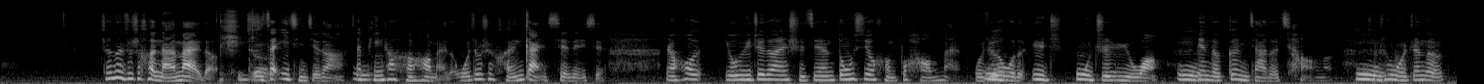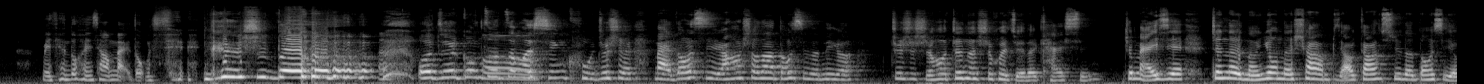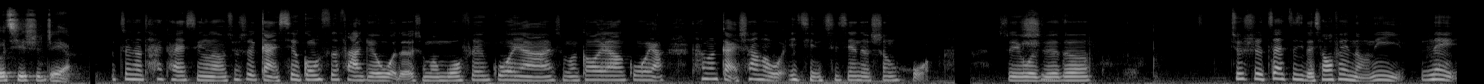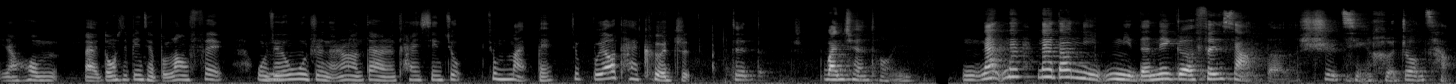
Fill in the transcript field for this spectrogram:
真的就是很难买的，就是在疫情阶段啊，在平常很好买的。我就是很感谢那些。然后，由于这段时间东西又很不好买，我觉得我的物质物质欲望变得更加的强了。就是我真的每天都很想买东西。是的，我觉得工作这么辛苦，就是买东西，然后收到东西的那个就是时候，真的是会觉得开心。就买一些真的能用得上、比较刚需的东西，尤其是这样，真的太开心了。就是感谢公司发给我的什么摩飞锅呀、什么高压锅呀，他们改善了我疫情期间的生活。所以我觉得，就是在自己的消费能力内，然后买东西并且不浪费。我觉得物质能让大人开心，就就买呗，就不要太克制。对的，完全同意。嗯，那那那到你你的那个分享的事情和种草，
